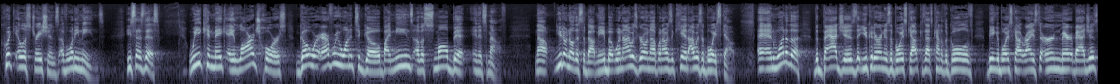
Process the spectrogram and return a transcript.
quick illustrations of what he means. He says this We can make a large horse go wherever we want it to go by means of a small bit in its mouth. Now, you don't know this about me, but when I was growing up, when I was a kid, I was a Boy Scout. And one of the, the badges that you could earn as a Boy Scout, because that's kind of the goal of being a Boy Scout, right, is to earn merit badges.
